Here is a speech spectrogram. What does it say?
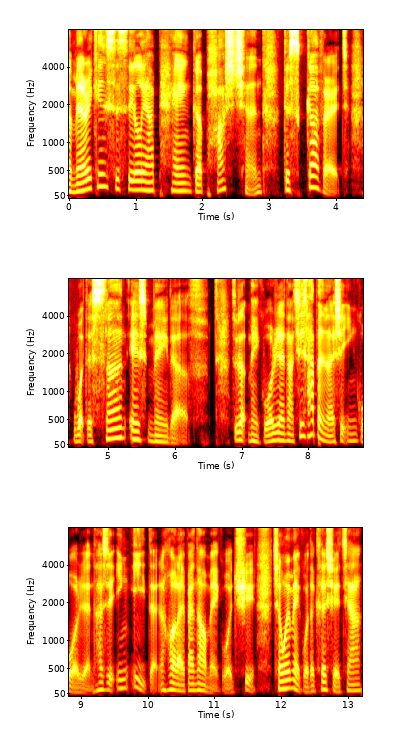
American Cecilia Payne Gaposchkin discovered what the sun is made of。这个美国人啊，其实他本来是英国人，他是英裔的，然后来搬到美国去，成为美国的科学家。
